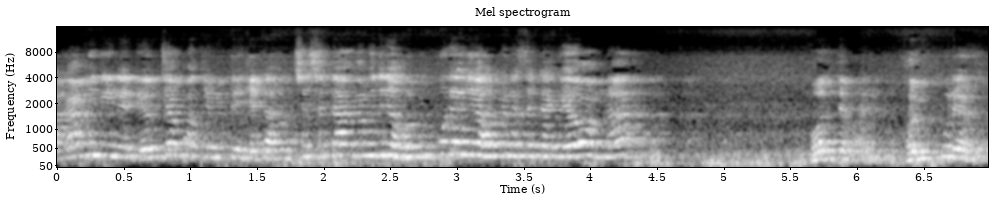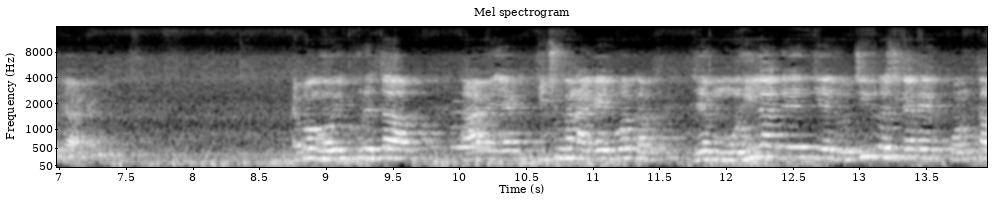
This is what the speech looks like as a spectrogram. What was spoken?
আগামী দিনে দেউচা পঞ্চমীতে যেটা হচ্ছে, সেটা আগামী দিনে হবিপুরে যে হবে না, সেটাকেও আমরা বলতে পারি। হবিপুরে হবে আগামী এবং হবিপুরে তো আমি কিছুক্ষণ আগেই বললাম যে মহিলাদের যে রুচি রোজগারের পন্থা,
